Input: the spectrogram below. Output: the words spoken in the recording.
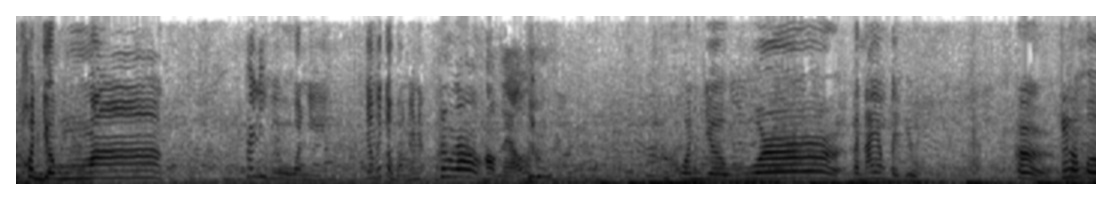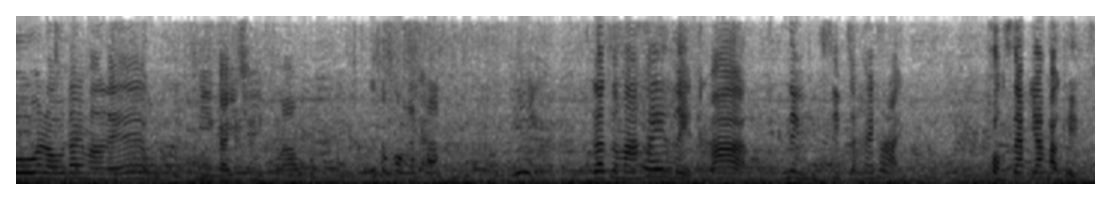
ทุกคนคนเยอะมาก ให้รีวิววันนี้ ยังไม่จบวันนั้นเนี่ย เพิ่งเริ่มออมแล้ว คือคนเยอะเวอร์แต่หน้ายังเป็นอยู่เฮ้อนี่ทุกคนเราได้มาแล้ว มีไก่ฉีกของเรานี่สองกล่องนะคะนี่เราจะมาให้เลทกันว่า1ถึง10 จะให้เท่าไหร่ ของแซบย่านบางเขนจับบอก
